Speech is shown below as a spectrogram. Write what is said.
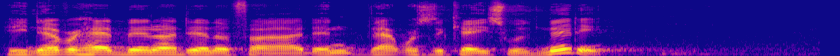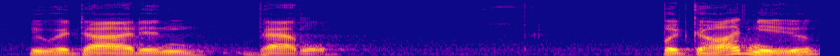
He never had been identified, and that was the case with many who had died in battle. But God knew.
